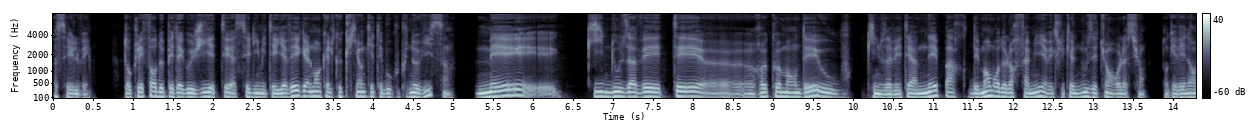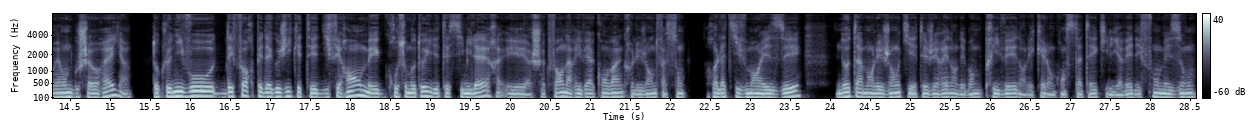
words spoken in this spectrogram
assez élevé. Donc l'effort de pédagogie était assez limité. Il y avait également quelques clients qui étaient beaucoup plus novices mais qui nous avait été euh, recommandé ou qui nous avait été amené par des membres de leur famille avec lesquels nous étions en relation. Donc il y avait énormément de bouche à oreille. Donc le niveau d'effort pédagogique était différent, mais grosso modo, il était similaire. Et à chaque fois, on arrivait à convaincre les gens de façon relativement aisée, notamment les gens qui étaient gérés dans des banques privées dans lesquelles on constatait qu'il y avait des fonds maison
